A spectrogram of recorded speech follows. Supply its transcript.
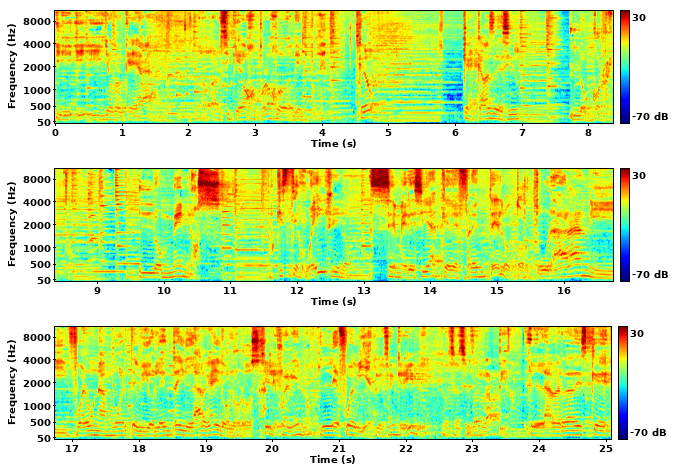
Y, y- y yo creo que era, ahora sí que ojo por ojo, diente por diente. Creo que acabas de decir lo correcto. Lo menos. Porque este güey Sí, no. se merecía que de frente lo torturaran y fuera una muerte violenta y larga y dolorosa. Sí, le fue bien, ¿no? Le fue bien. Le fue increíble. O sea, se fue rápido. La verdad es que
